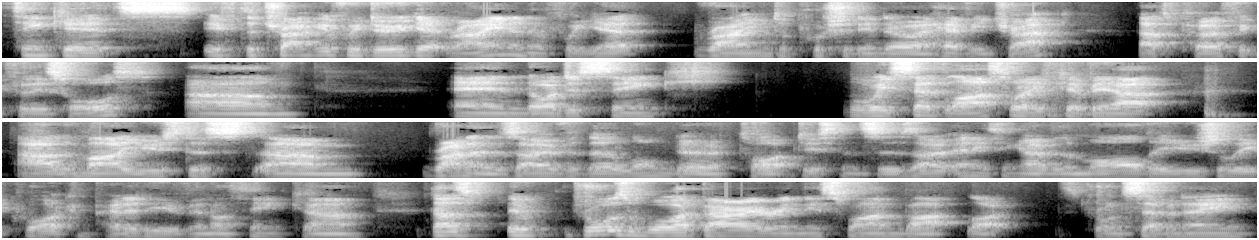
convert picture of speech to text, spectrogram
think it's if the track if we do get rain and if we get rain to push it into a heavy track, that's perfect for this horse. Um, and I just think we said last week about uh, the Maher Eustace um, runners over the longer type distances, anything over the mile, they're usually quite competitive. And I think um, does it draws a wide barrier in this one, but like it's drawn seventeen.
